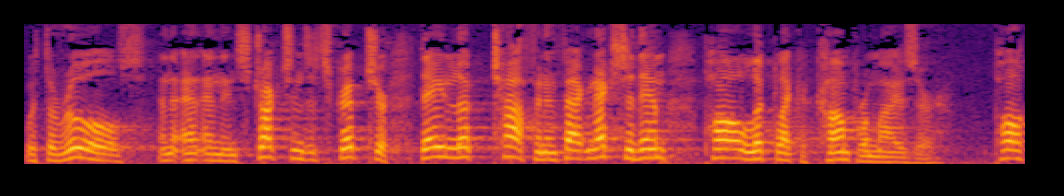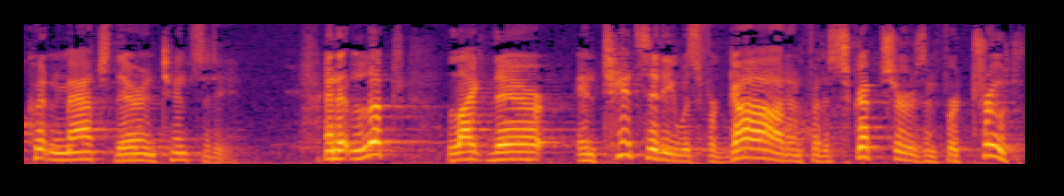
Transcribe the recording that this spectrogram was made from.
with the rules and the, and the, instructions of Scripture. They looked tough. And in fact, next to them, Paul looked like a compromiser. Paul couldn't match their intensity. And it looked like their intensity was for God and for the Scriptures and for truth.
